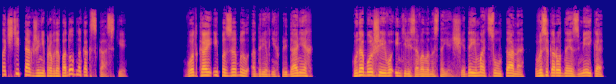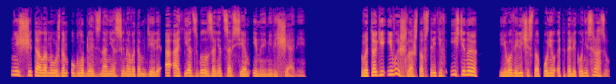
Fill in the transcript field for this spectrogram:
почти так же неправдоподобно, как сказки. Вот Кай и позабыл о древних преданиях, куда больше его интересовало настоящее. Да и мать султана, высокородная змейка, не считала нужным углублять знания сына в этом деле, а отец был занят совсем иными вещами. В итоге и вышло, что, встретив истинную, его Величество понял это далеко не сразу.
